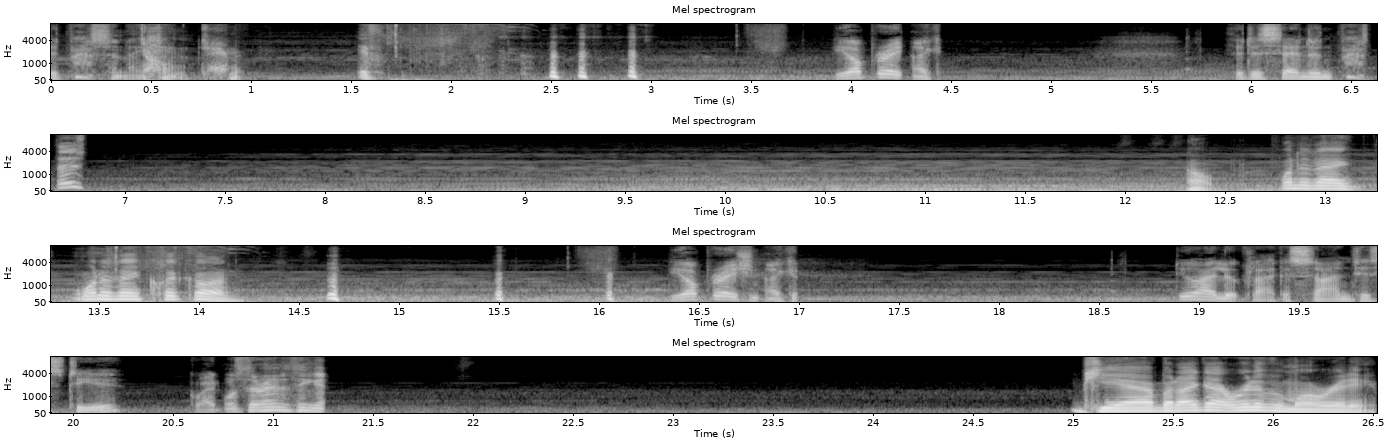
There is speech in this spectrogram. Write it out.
Oh, Fascinating. damn it. If The operation... I- The descendant... those Oh, what did I? What did I click on? The operation... I could... Do I look like a scientist to you? Quite. Was there anything? Yeah, but I got rid of them already.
